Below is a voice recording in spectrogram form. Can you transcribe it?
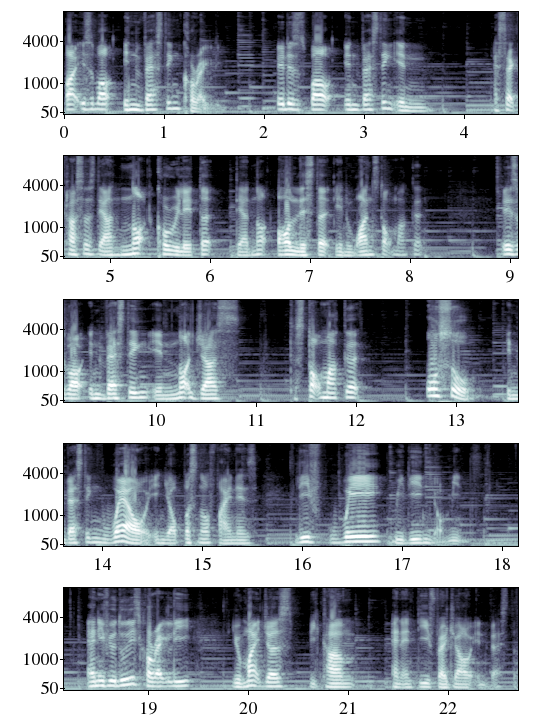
but it's about investing correctly. It is about investing in asset classes that are not correlated, they are not all listed in one stock market. It is about investing in not just the stock market, also investing well in your personal finance, live way within your means. And if you do this correctly, you might just become an anti fragile investor.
